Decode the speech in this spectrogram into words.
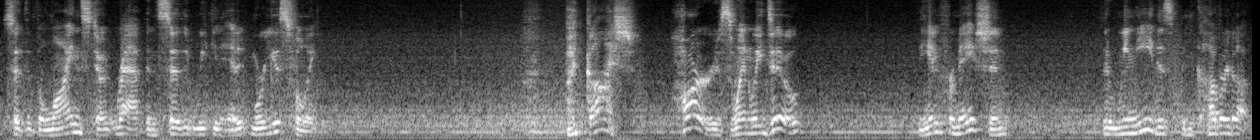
so that the lines don't wrap and so that we can edit more usefully. But gosh, horrors when we do. The information that we need has been covered up.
